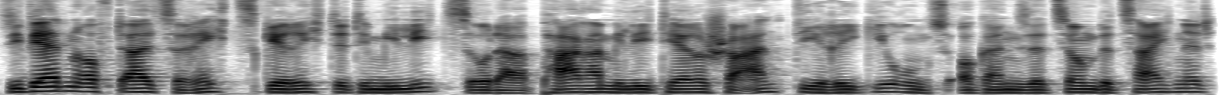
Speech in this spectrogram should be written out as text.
Sie werden oft als rechtsgerichtete Miliz oder paramilitärische Antiregierungsorganisation bezeichnet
